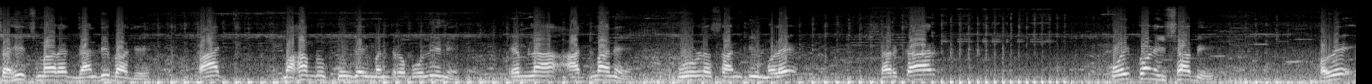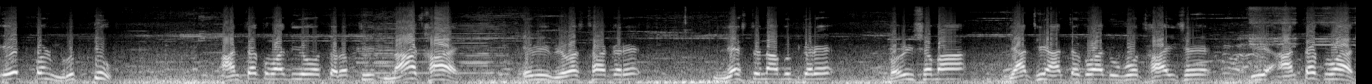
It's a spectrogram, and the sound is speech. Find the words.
શહીદ સ્મારક ગાંધીબાગે પાંચ મહામૃત્યુંજય મંત્ર બોલીને એમના આત્માને પૂર્ણ શાંતિ મળે. સરકાર કોઈ પણ હિસાબે હવે એક પણ મૃત્યુ આતંકવાદીઓ તરફથી ના થાય એવી વ્યવસ્થા કરે, નેસ્ત નાબૂદ કરે ભવિષ્યમાં જ્યાંથી આતંકવાદ ઊભો થાય છે, એ આતંકવાદ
